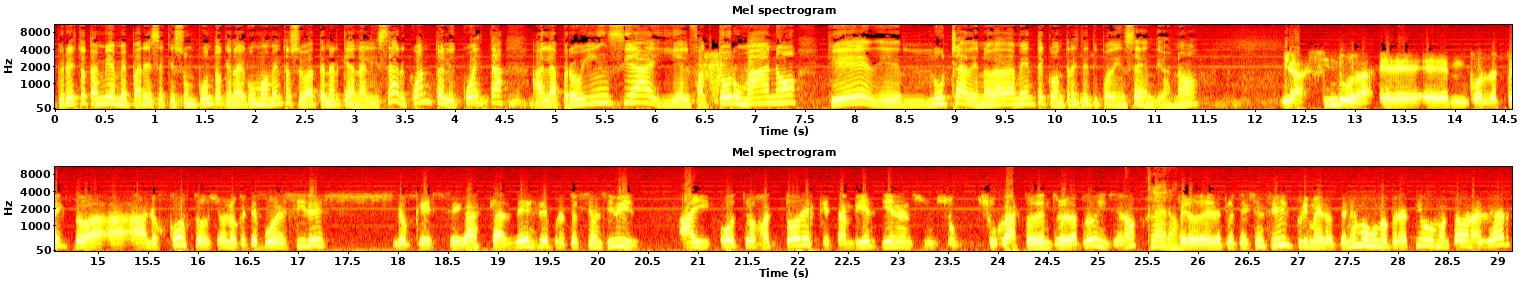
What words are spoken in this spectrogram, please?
pero esto también me parece que es un punto que en algún momento se va a tener que analizar cuánto le cuesta a la provincia y el factor humano que eh, lucha denodadamente contra este tipo de incendios, ¿no? Mira, sin duda. Eh, em, con respecto a, los costos, yo lo que te puedo decir es lo que se gasta desde Protección Civil. hay otros actores que también tienen sus su, gastos dentro de la provincia, ¿no? Claro. Pero desde Protección Civil, primero, tenemos un operativo montado en Alvear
